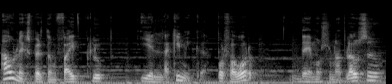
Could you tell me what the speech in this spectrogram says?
a un experto en Fight Club y en la química. Por favor, demos un aplauso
